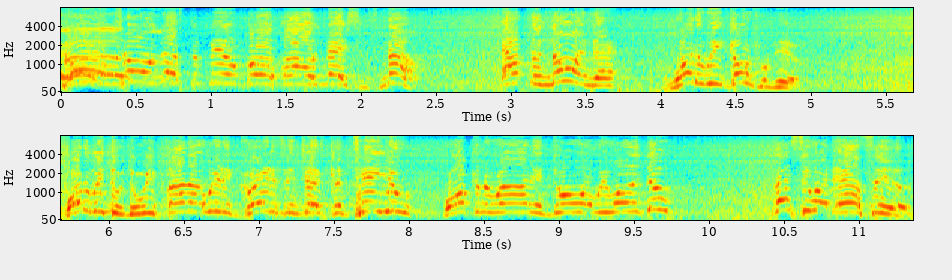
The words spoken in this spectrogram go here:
God chose us to be above all nations. Now, after knowing that, where do we go from here? What do we do? Do we find out we're the greatest and just continue walking around and doing what we want to do? Let's see what the answer is.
